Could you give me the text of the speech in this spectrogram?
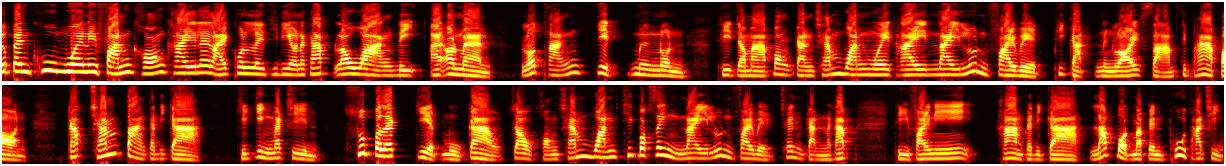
ือเป็นคู่มวยในฝันของใครหลาย ๆ คนเลยทีเดียวนะครับ ระหว่างดิไอออนแมนรถถังจิตเมืองนนท์ที่จะมาป้องกันแชมป์วันมวยไทยในรุ่นไฟเวทพิกัด 135 ปอนด์กับแชมป์ต่างกติกา คิกกิ้งแมชชีนซุปเปอร์เล็กเกียรติหมู่ 9 เจ้าของแชมป์วันคิกบ็อกซิ่งในรุ่นไฟเวทเช่นกันนะครับ ที่ไฟนี้ข้ามกติการับบทมาเป็นผู้ท้าชิง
